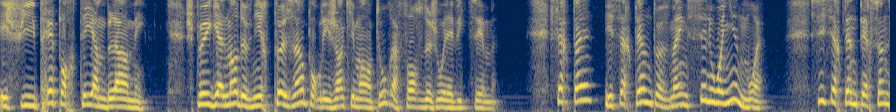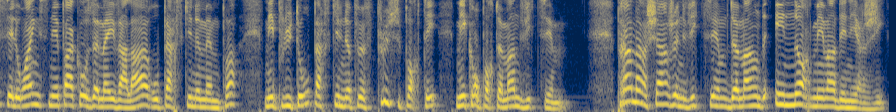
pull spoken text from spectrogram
et je suis très porté à me blâmer. Je peux également devenir pesant pour les gens qui m'entourent à force de jouer la victime. Certains et certaines peuvent même s'éloigner de moi. Si certaines personnes s'éloignent, ce n'est pas à cause de mes valeurs ou parce qu'ils ne m'aiment pas, mais plutôt parce qu'ils ne peuvent plus supporter mes comportements de victime. Prendre en charge une victime demande énormément d'énergie.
